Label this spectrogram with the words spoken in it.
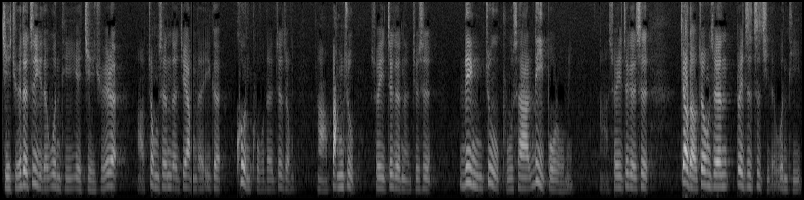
解决了自己的问题，也解决了啊众生的这样的一个困苦的这种啊帮助，所以这个呢就是令助菩萨利波罗蜜啊，所以这个是教导众生对治自己的问题，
